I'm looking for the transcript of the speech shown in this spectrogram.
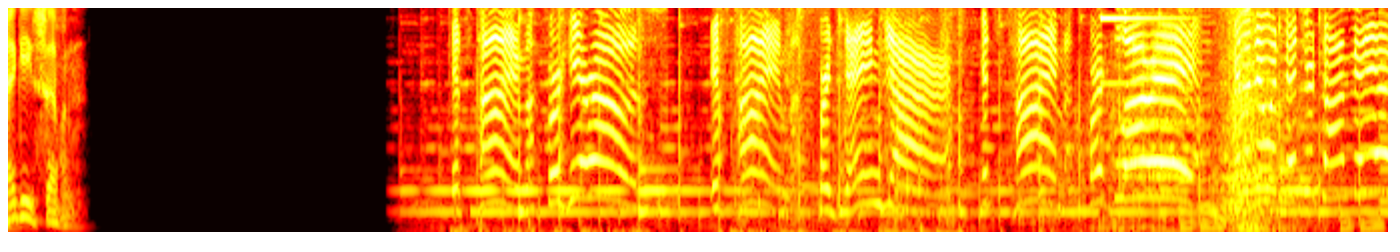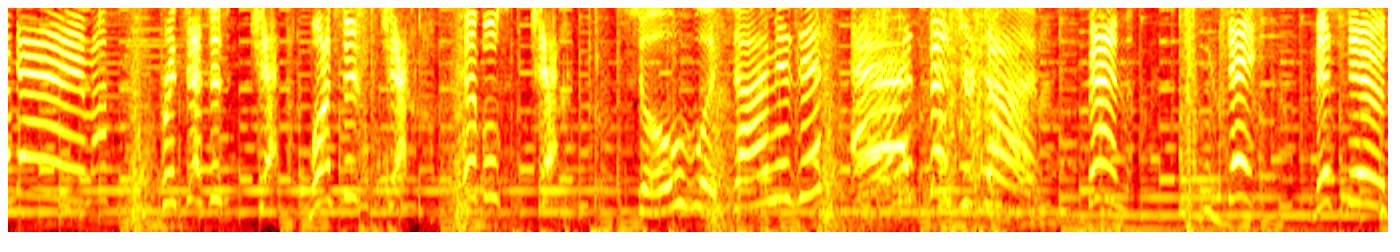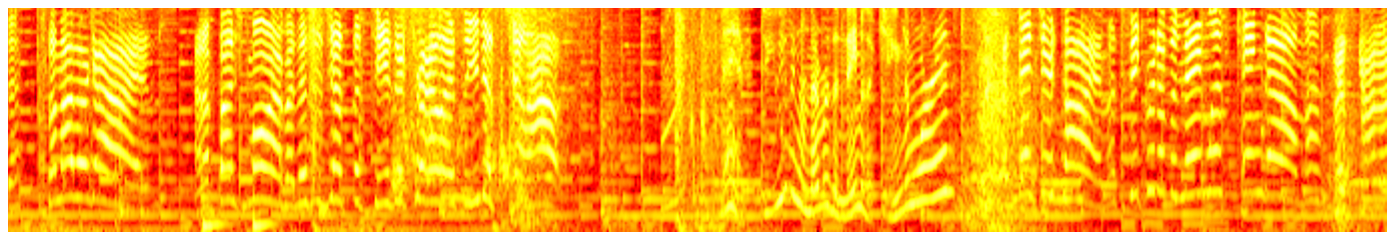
PEGI 7. It's time for heroes! It's time for danger! It's time for glory! In the new Adventure Time video game! Princesses? Check. Monsters? Check. Temples? Check. So, what time is it? Adventure time! Finn! Jake! This dude! Some other guys! But this is just the teaser trailer, so you just chill out! Man, do you even remember the name of the kingdom we're in? Adventure Time! A secret of the Nameless Kingdom! It's gonna be amazing!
